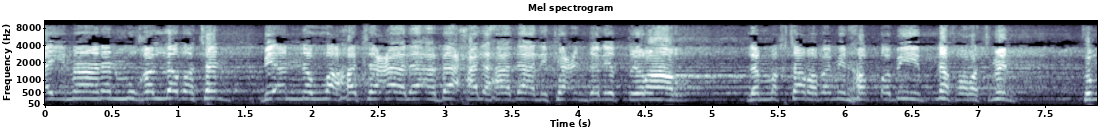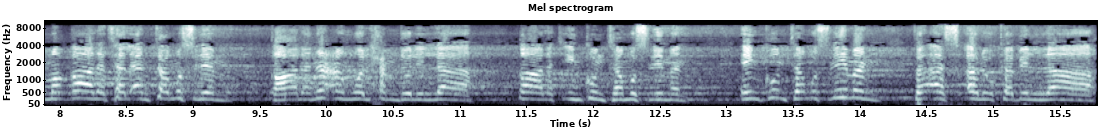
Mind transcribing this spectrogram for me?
أيمانا مغلظة بأن الله تعالى أباح لها ذلك عند الاضطرار. لما اقترب منها الطبيب نفرت منه. ثم قالت هل أنت مسلم؟ قال نعم والحمد لله. قالت إن كنت مسلما. إن كنت مسلما فأسألك بالله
